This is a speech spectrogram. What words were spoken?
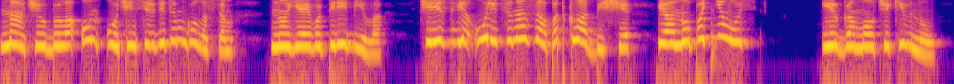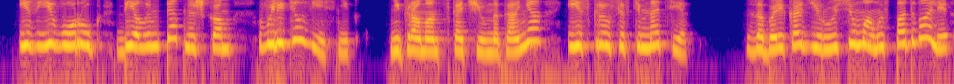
Начал было он очень сердитым голосом, но я его перебила. Через две улицы на запад кладбище, и оно поднялось. Ирга молча кивнул. Из его рук белым пятнышком вылетел вестник. Некромант вскочил на коня и скрылся в темноте. Забаррикадируюсь у мамы в подвале,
